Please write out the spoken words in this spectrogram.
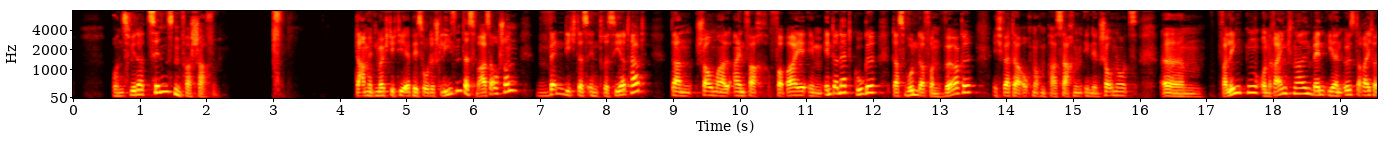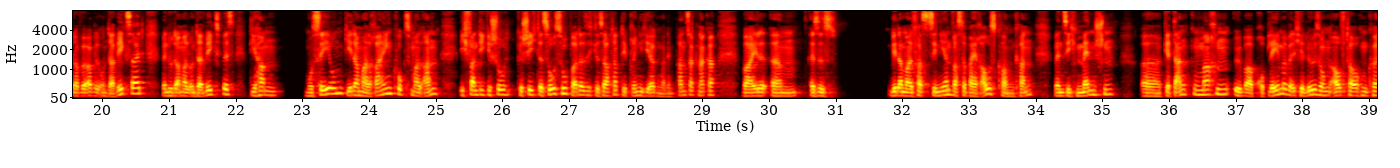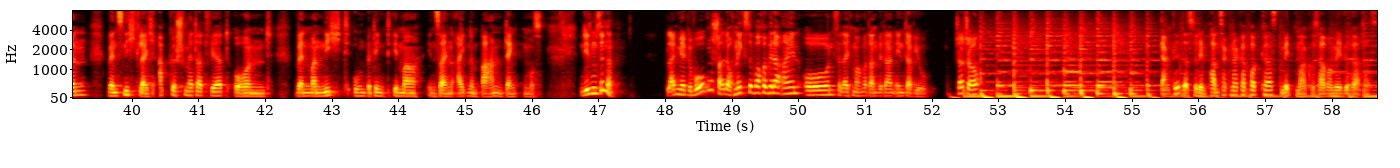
uns wieder Zinsen verschaffen. Damit möchte ich die Episode schließen. Das war's auch schon. Wenn dich das interessiert hat, dann schau mal einfach vorbei im Internet, Google, das Wunder von Wörgl. Ich werde da auch noch ein paar Sachen in den Show Notes ähm, verlinken und reinknallen, wenn ihr in Österreich oder Wörgl unterwegs seid. Wenn du da mal unterwegs bist, die haben Museum, geh da mal rein, guck's mal an. Ich fand die Gesch Geschichte so super, dass ich gesagt habe, die bringe ich irgendwann im Panzerknacker, weil ähm, es ist wieder mal faszinierend, was dabei rauskommen kann, wenn sich Menschen äh, Gedanken machen über Probleme, welche Lösungen auftauchen können, wenn es nicht gleich abgeschmettert wird und wenn man nicht unbedingt immer in seinen eigenen Bahnen denken muss. In diesem Sinne, bleiben mir gewogen, schalt auch nächste Woche wieder ein und vielleicht machen wir dann wieder ein Interview. Ciao, ciao. Danke, dass du den Panzerknacker Podcast mit Markus Habermehl gehört hast.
